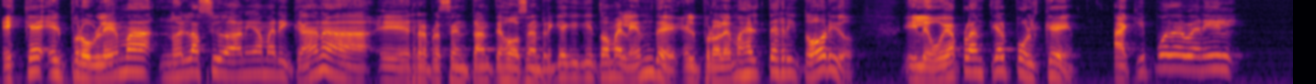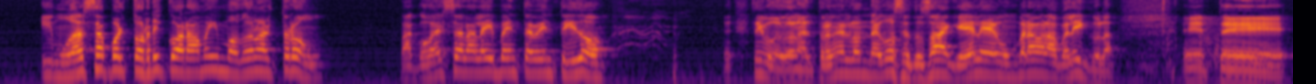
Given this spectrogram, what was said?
Es que el problema no es la ciudadanía americana, eh, representante José Enrique Quiquito Meléndez. El problema es el territorio. Y le voy a plantear por qué. Aquí puede venir y mudarse a Puerto Rico ahora mismo Donald Trump para cogerse la ley 2022. sí, porque Donald Trump en los negocios, tú sabes que él es un bravo de la película. Este,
